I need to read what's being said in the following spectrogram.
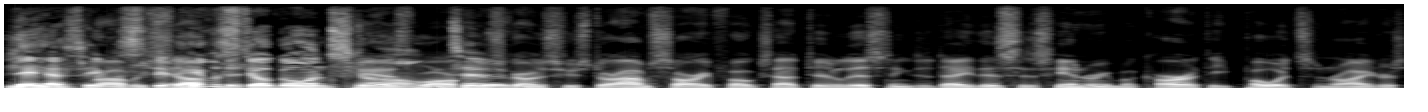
Yes, he was, still, he was still going strong Cass Walker's too. grocery store. I'm sorry, folks out there listening today. This is Henry McCarthy, Poets and Writers,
